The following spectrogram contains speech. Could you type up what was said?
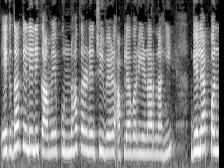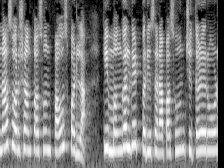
एकदा केलेली कामे पुन्हा करण्याची वेळ आपल्यावर येणार नाही. गेल्या पन्नास वर्षांपासून पाऊस पडला की मंगलगेट परिसरापासून चितळे रोड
